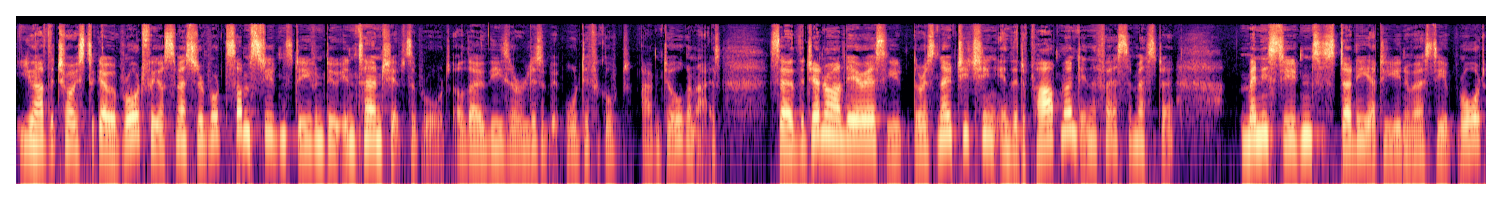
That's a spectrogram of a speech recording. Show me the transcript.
you have the choice to go abroad for your semester abroad. Some students do even do internships abroad, although these are a little bit more difficult um, to organise. So the general idea is you, there is no teaching in the department in the first semester. Many students study at a university abroad,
